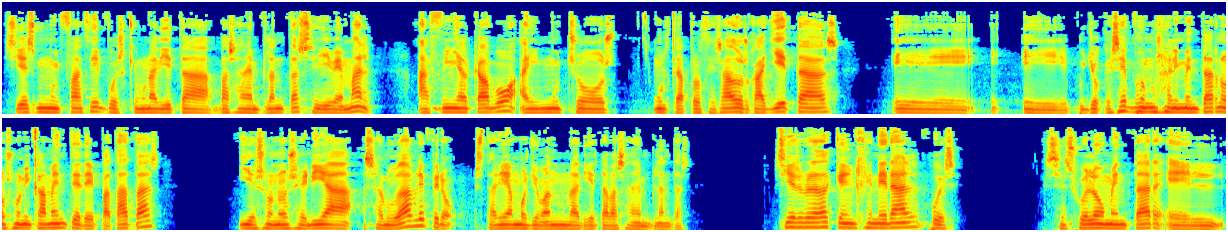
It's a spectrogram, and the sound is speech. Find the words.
sí es muy fácil pues que una dieta basada en plantas se lleve mal. Al fin y al cabo hay muchos ultraprocesados, galletas, eh, eh, yo que sé, podemos alimentarnos únicamente de patatas y eso no sería saludable, pero estaríamos llevando una dieta basada en plantas. Si es verdad que en general, pues se suele aumentar el,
